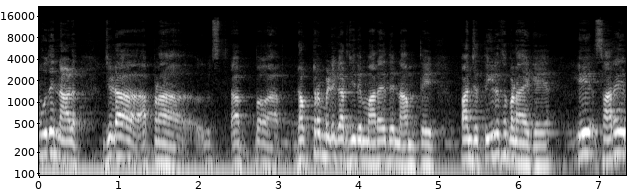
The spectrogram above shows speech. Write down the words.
ਉਹਦੇ ਨਾਲ ਜਿਹੜਾ ਆਪਣਾ ਡਾਕਟਰ ਅੰਬੇਡਕਰ ਜੀ ਦੇ ਮਹਾਰਾਜ ਦੇ ਨਾਮ ਤੇ ਪੰਜ ਤੀਰਥ ਬਣਾਏ ਗਏ ਆ। ਇਹ ਸਾਰੇ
